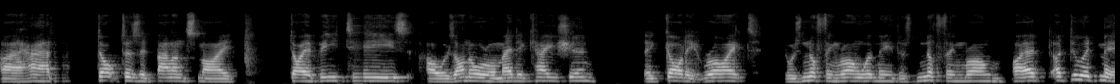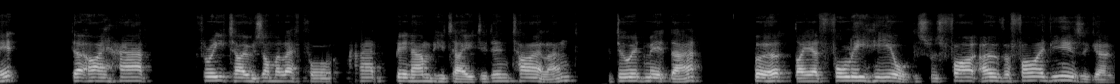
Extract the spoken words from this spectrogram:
I had doctors had balanced my diabetes. I was on oral medication. They got it right. There was nothing wrong with me. There's nothing wrong. I, had, I do admit that I had three toes on my left foot had been amputated in Thailand. I do admit that, but they had fully healed. This was five, over five years ago,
